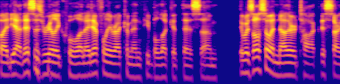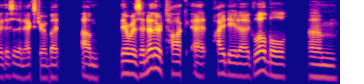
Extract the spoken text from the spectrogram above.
but yeah, this is really cool, and I definitely recommend people look at this. Um, there was also another talk. This sorry, this is an extra, but um, there was another talk at PyData Global, um,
